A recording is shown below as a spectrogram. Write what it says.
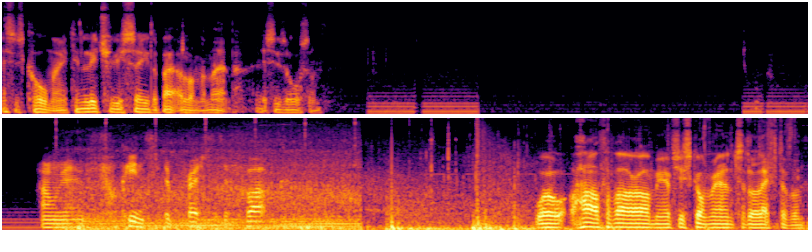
This is cool, man. You can literally see the battle on the map. This is awesome. I'm getting fucking depressed to fuck. Well, half of our army have just gone round to the left of them.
